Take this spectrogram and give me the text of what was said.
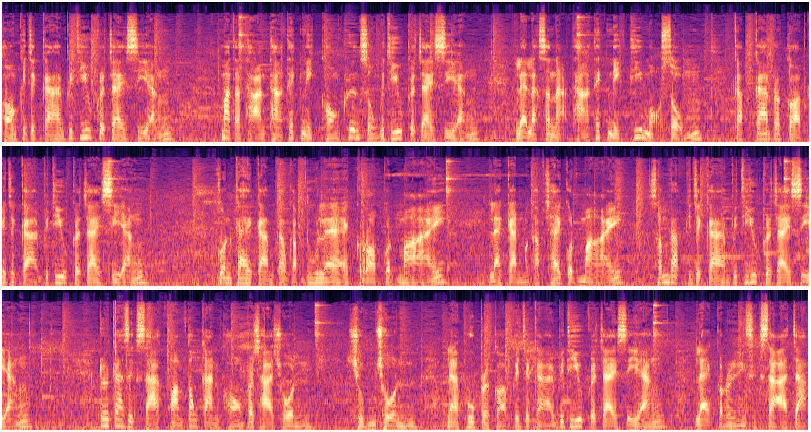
ของกิจการวิทยุกระจายเสียง มาตรฐานทางเทคนิคของเครื่องส่งวิทยุกระจายเสียง และลักษณะทางเทคนิคที่เหมาะสม กับการประกอบกิจการวิทยุกระจายเสียง กลไกการกำกับดูแลกรอบกฎหมาย และการบังคับใช้กฎหมายสำหรับกิจการวิทยุกระจายเสียง โดยการศึกษาความต้องการของประชาชน ชุมชน และผู้ประกอบกิจการวิทยุกระจายเสียง และกรณีศึกษาจาก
